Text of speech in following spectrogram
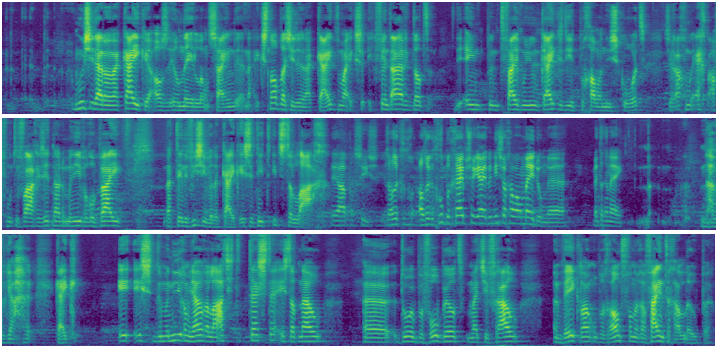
moest je daar dan naar kijken als heel Nederland zijnde? Nou, ik snap dat je er naar kijkt, maar ik, ik vind eigenlijk dat die 1,5 miljoen kijkers die het programma nu scoort, zich echt af moeten vragen: is dit nou de manier waarop wij naar televisie willen kijken? Is het niet iets te laag? Ja, precies. Dus als ik, als ik het goed begrijp, zou jij er niet zo gaan wel meedoen uh, met René? Nou, nou ja, kijk, is de manier om jouw relatie te testen, is dat nou uh, door bijvoorbeeld met je vrouw een week lang op een rand van een ravijn te gaan lopen.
